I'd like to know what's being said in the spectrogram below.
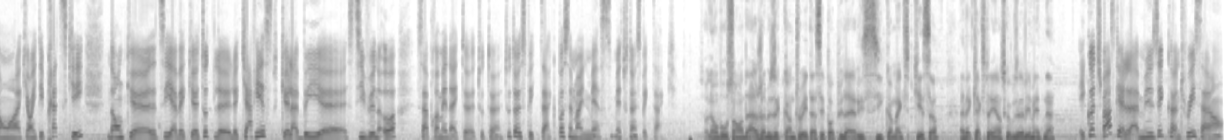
ont été pratiquées. Donc, tu sais, avec tout le, charisme que l'abbé Steven a, ça promet d'être tout un, tout un spectacle. Pas seulement une messe, mais tout un spectacle. Selon vos sondages, la musique country est assez populaire ici. Comment expliquer ça avec l'expérience que vous avez maintenant? Écoute, je pense que la musique country, ça,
